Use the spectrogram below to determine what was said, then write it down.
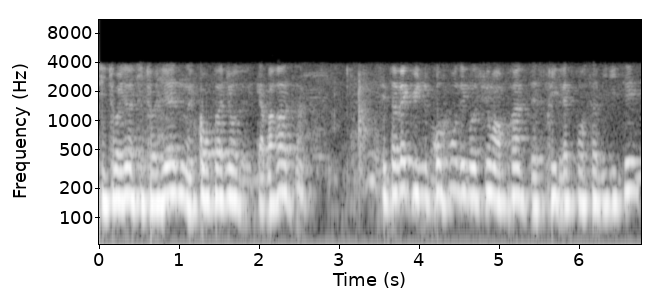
citoyens, citoyennes, compagnons et camarades, c'est avec une profonde émotion empreinte d'esprit de responsabilité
